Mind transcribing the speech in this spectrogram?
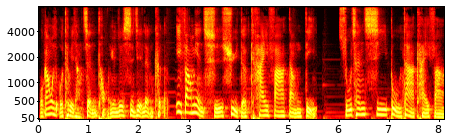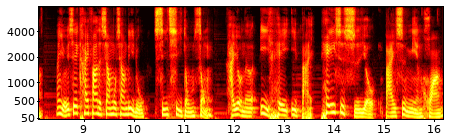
我刚刚我我特别讲正统，因为就是世界认可。一方面持续的开发当地，俗称西部大开发。那有一些开发的项目，像例如西气东送，还有呢一黑一白，黑是石油，白是棉花。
